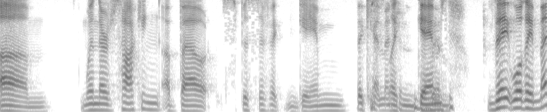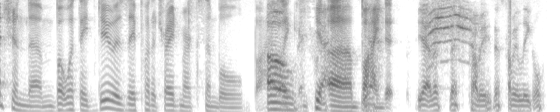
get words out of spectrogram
Um, when they're talking about specific game, They can't like, mention games. them. They well, they mention them, but what they do is they put a trademark symbol behind, Oh, like, yeah. uh, behind it. Yeah, that's that's probably that's probably legal.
